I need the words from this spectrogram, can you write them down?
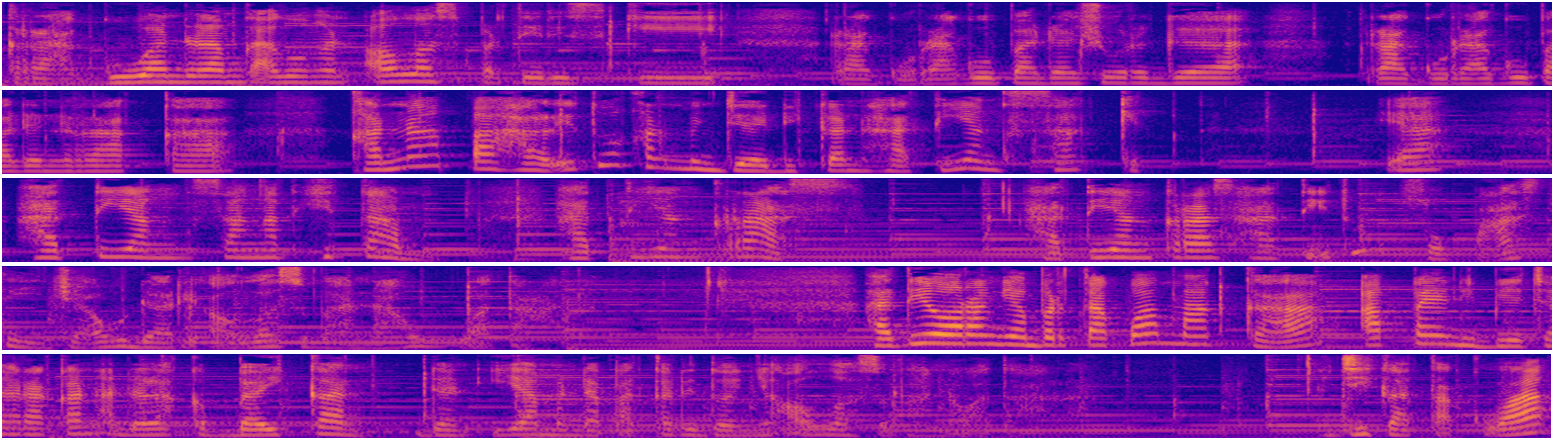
keraguan dalam keagungan Allah seperti rizki, ragu-ragu pada surga, ragu-ragu pada neraka. Karena apa? Hal itu akan menjadikan hati yang sakit. Ya, hati yang sangat hitam, hati yang keras. Hati yang keras hati itu so pasti jauh dari Allah Subhanahu wa taala. Hati orang yang bertakwa maka apa yang dibicarakan adalah kebaikan dan ia mendapatkan ridhonya Allah Subhanahu wa taala. Jika takwa,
